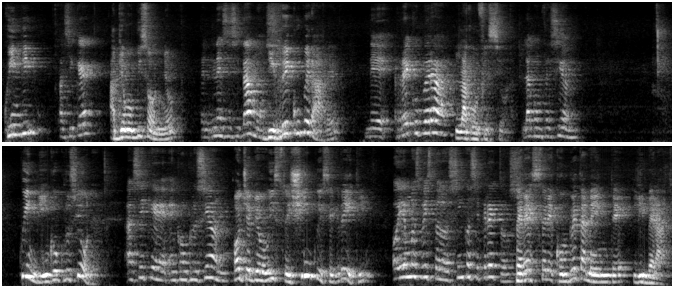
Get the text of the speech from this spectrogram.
Quindi Así que abbiamo bisogno necesitamos di recuperare de recuperar la confessione. la confesión. Quindi in conclusione, Así que, en conclusión, oggi abbiamo visto i cinque segreti hoy hemos visto los cinco secretos per essere completamente liberati.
